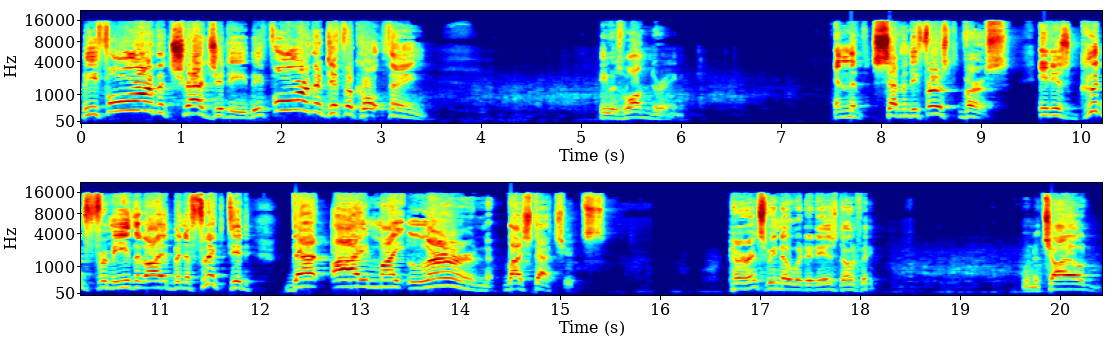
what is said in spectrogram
Before the tragedy, before the difficult thing, he was wandering. In the 71st verse, it is good for me that I have been afflicted that I might learn thy statutes. Parents, we know what it is, don't we? When a child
